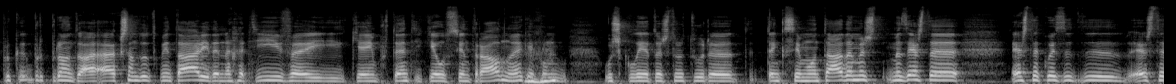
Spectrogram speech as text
porque, porque pronto, há a questão do documentário e da narrativa e que é importante e que é o central, não é? Que é como uhum. o esqueleto, a estrutura tem que ser montada, mas, mas esta, esta coisa de esta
